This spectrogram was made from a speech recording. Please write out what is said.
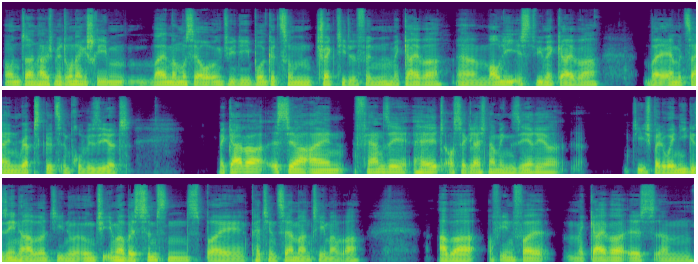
Und dann habe ich mir drunter geschrieben, weil man muss ja auch irgendwie die Brücke zum Tracktitel finden. MacGyver. Äh, Mauli ist wie MacGyver, weil er mit seinen Rap-Skills improvisiert. MacGyver ist ja ein Fernsehheld aus der gleichnamigen Serie, die ich by the way nie gesehen habe, die nur irgendwie immer bei Simpsons, bei Patty und Selma ein Thema war. Aber auf jeden Fall, MacGyver ist ähm,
